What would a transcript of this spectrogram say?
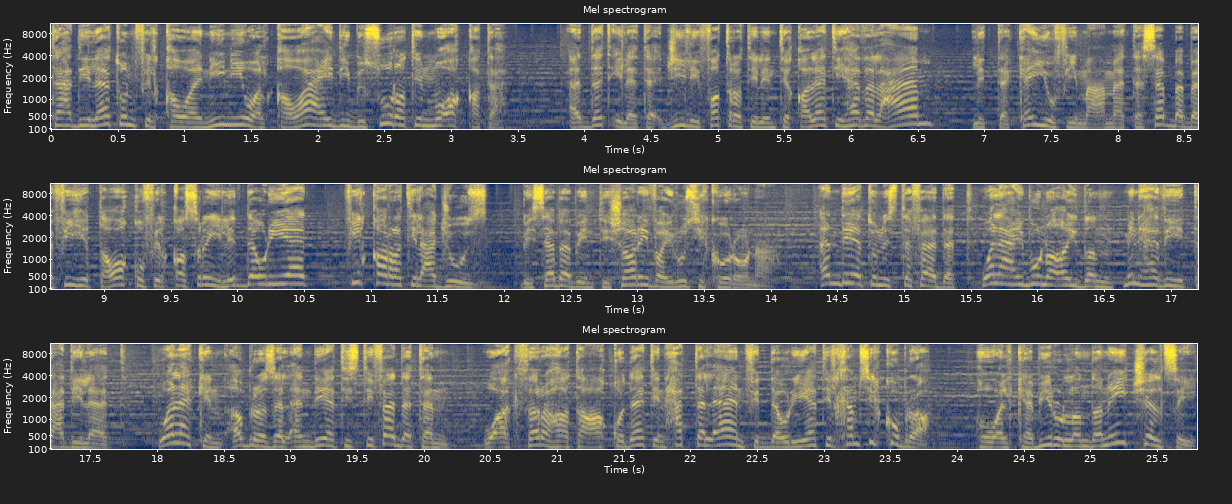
تعديلات في القوانين والقواعد بصورة مؤقتة. أدت إلى تأجيل فترة الانتقالات هذا العام للتكيف مع ما تسبب فيه التوقف القسري للدوريات في القارة العجوز بسبب انتشار فيروس كورونا. أندية استفادت ولاعبون أيضا من هذه التعديلات. ولكن أبرز الأندية استفادة وأكثرها تعاقدات حتى الآن في الدوريات الخمس الكبرى هو الكبير اللندني تشيلسي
